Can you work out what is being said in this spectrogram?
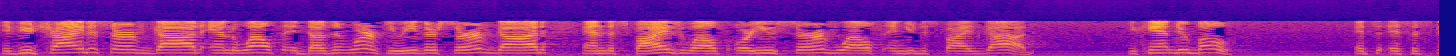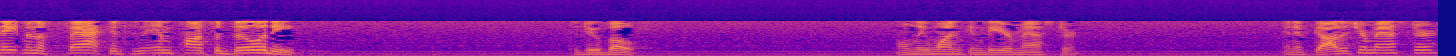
If you try to serve God and wealth, it doesn't work. You either serve God and despise wealth, or you serve wealth and you despise God. You can't do both. It's, it's a statement of fact, it's an impossibility to do both. Only one can be your master. And if God is your master,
